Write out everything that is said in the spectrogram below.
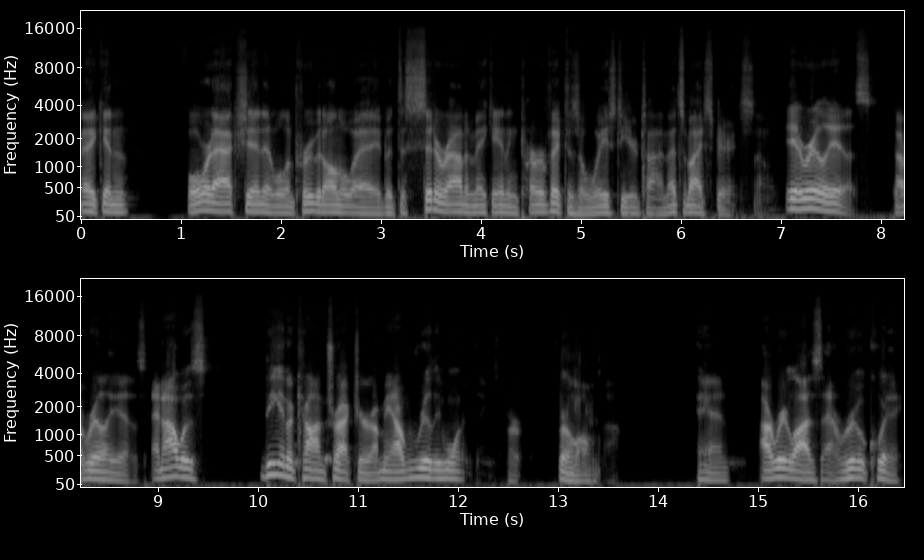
taking forward action and we'll improve it on the way. But to sit around and make anything perfect is a waste of your time. That's my experience. So It really is. It really is. And I was being a contractor. I mean, I really wanted things perfect for a long time, and I realized that real quick.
